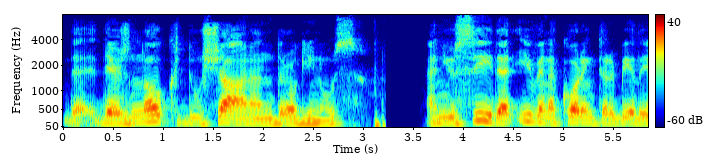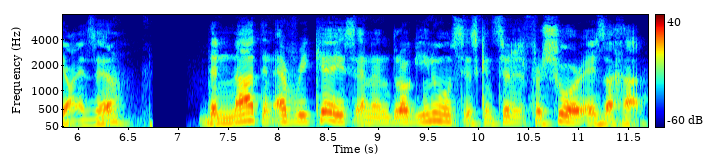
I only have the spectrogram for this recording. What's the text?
there's no kedusha on androgynous, and you see that even according to Rabbi Eliezer, then not in every case an androgynous is considered for sure a zachar.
